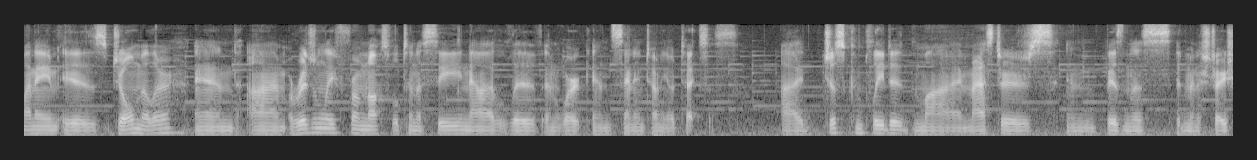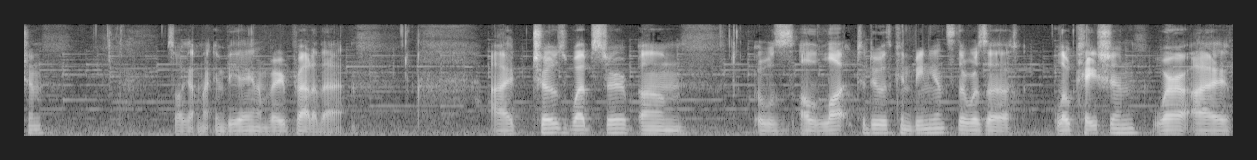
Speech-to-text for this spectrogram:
My name is Joel Miller, and I'm originally from Knoxville, Tennessee. Now I live and work in San Antonio, Texas. I just completed my master's in business administration, so I got my MBA, and I'm very proud of that. I chose Webster. Um, it was a lot to do with convenience. There was a location where I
